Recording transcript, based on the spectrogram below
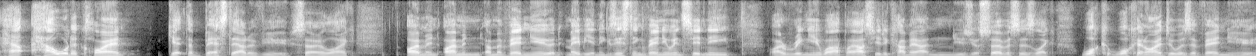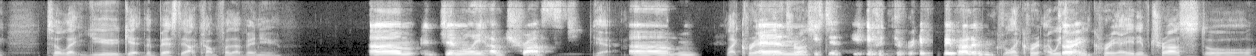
how how would a client get the best out of you. So like I'm in, I'm in, I'm a venue, maybe an existing venue in Sydney. I ring you up. I ask you to come out and use your services. Like, what what can I do as a venue to let you get the best outcome for that venue? Um, generally have trust. Yeah. Um, like creative and trust. if, it, if it's if, pardon. Like, cre- are we Sorry? talking creative trust or?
